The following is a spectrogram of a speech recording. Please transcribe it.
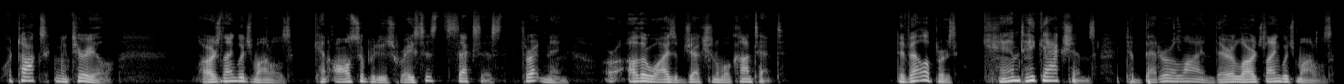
or toxic material, large language models can also produce racist, sexist, threatening, or otherwise objectionable content. Developers can take actions to better align their large language models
